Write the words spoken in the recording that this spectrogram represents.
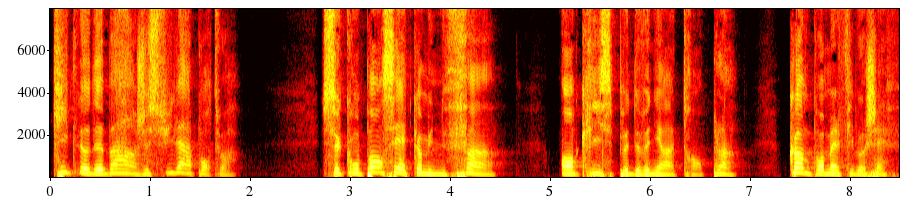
quitte le bar, je suis là pour toi. Ce qu'on pensait être comme une fin en Christ peut devenir un tremplin, comme pour Melphibosheth.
